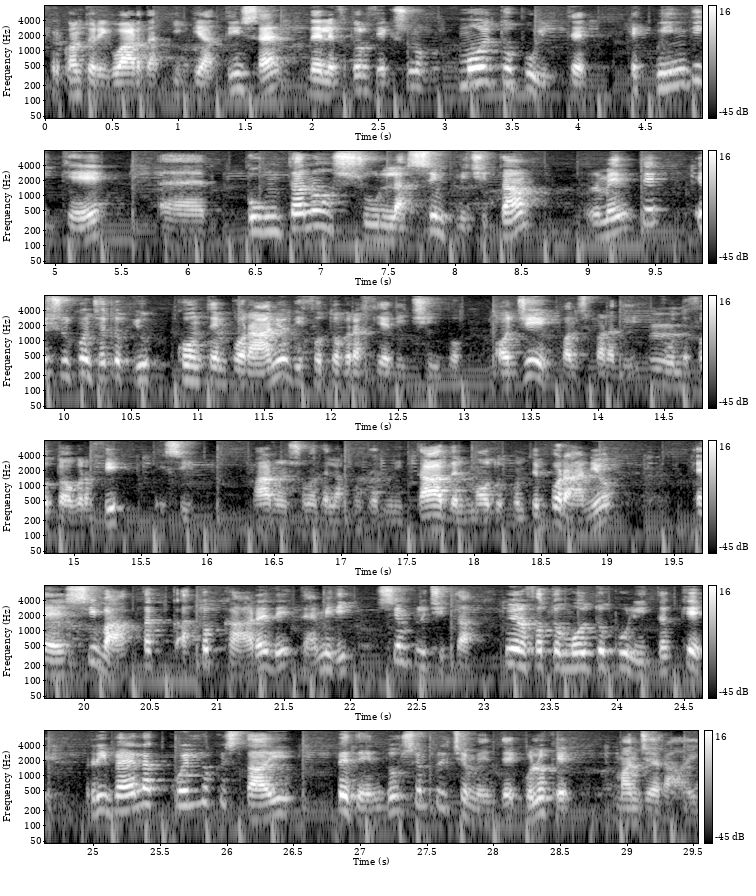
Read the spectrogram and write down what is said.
per quanto riguarda i piatti in sé, delle fotografie che sono molto pulite e quindi che eh, puntano sulla semplicità ovviamente e sul concetto più contemporaneo di fotografia di cibo. Oggi quando si parla di mm. food photography e si parla insomma della modernità, del modo contemporaneo, eh, si va a, a, toccare dei temi di semplicità. Quindi una foto molto pulita che rivela quello che stai vedendo semplicemente, quello che mangerai.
